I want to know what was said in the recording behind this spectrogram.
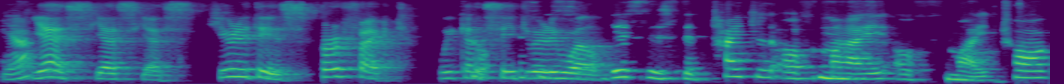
Yeah. Yes. Yes. Yes. Here it is. Perfect. We can so see it very is, well. This is the title of my of my talk,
